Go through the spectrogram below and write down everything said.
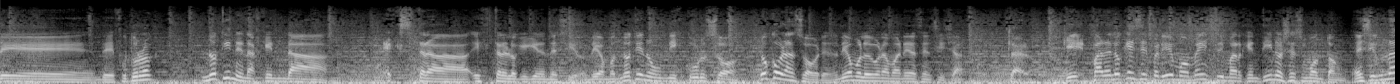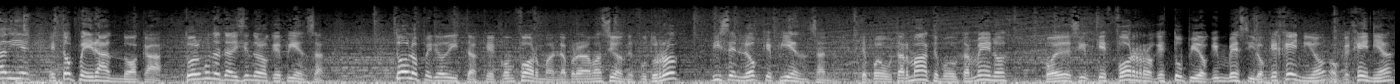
de, de Futurock no tienen agenda extra, extra lo que quieren decir, digamos, no tienen un discurso, no cobran sobres, digámoslo de una manera sencilla. Claro. Que para lo que es el periodismo mainstream argentino ya es un montón. Es decir, nadie está operando acá. Todo el mundo está diciendo lo que piensa. Todos los periodistas que conforman la programación de Futurock dicen lo que piensan. Te puede gustar más, te puede gustar menos. Puedes decir qué forro, qué estúpido, qué imbécil o qué genio o qué genia.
